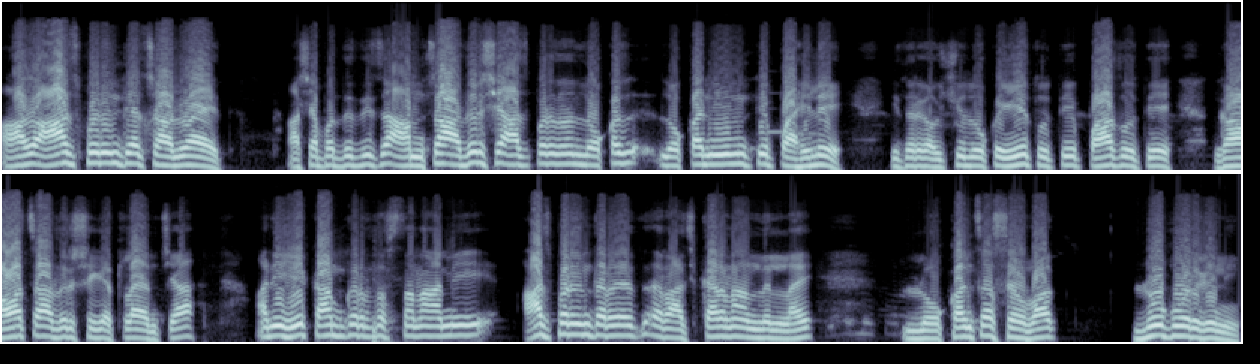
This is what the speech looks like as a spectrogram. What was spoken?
आज आजपर्यंत त्या चालू आहेत. अशा पद्धतीचा आमचा आदर्श आजपर्यंत लोक लोकांनी येऊन ते पाहिले. इतर गावची लोक येत होते पाहत होते. गावाचा आदर्श घेतला आमच्या. आणि हे काम करत असताना आम्ही आजपर्यंत राजकारण आणलेलं नाही. लोकांचा सहभाग लोकवर्गणी.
